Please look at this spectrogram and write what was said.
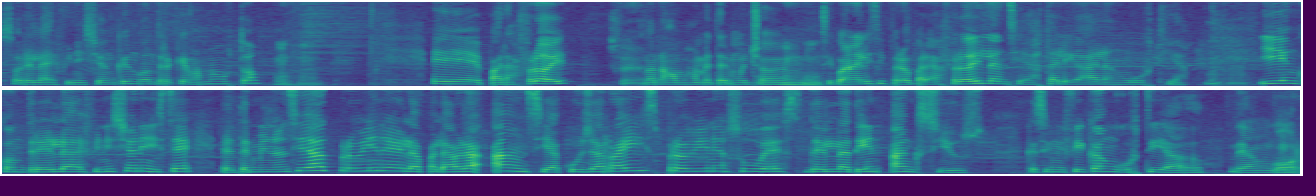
sobre la definición que encontré que más me gustó. Eh, para Freud, Sí. no nos vamos a meter mucho en psicoanálisis, pero para Freud la ansiedad está ligada a la angustia. Y encontré la definición y dice, el término ansiedad proviene de la palabra ansia, cuya raíz proviene a su vez del latín anxious, que significa angustiado, de angor.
